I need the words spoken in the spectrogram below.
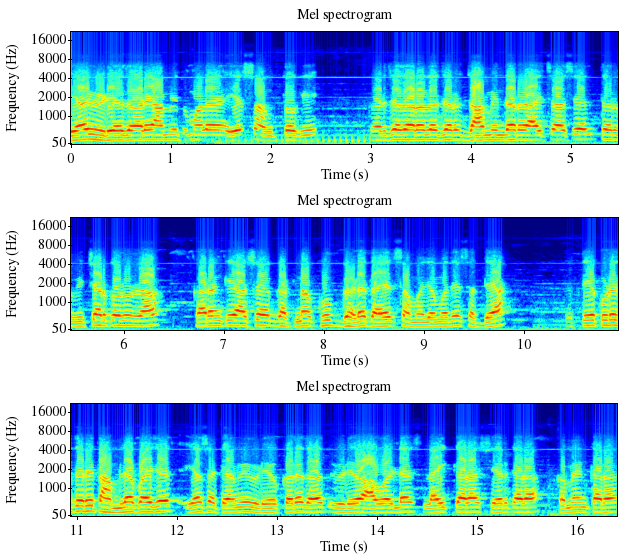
या व्हिडिओद्वारे आम्ही तुम्हाला हेच सांगतो की कर्जदाराला जर जामीनदार राहायचा असेल तर विचार करून राहा. कारण की अशा घटना खूप घडत आहेत समाजामध्ये सध्या. तर ते कुठेतरी थांबल्या पाहिजेत. यासाठी आम्ही व्हिडिओ करत आहोत. व्हिडिओ आवडल्यास लाईक करा शेअर करा कमेंट करा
